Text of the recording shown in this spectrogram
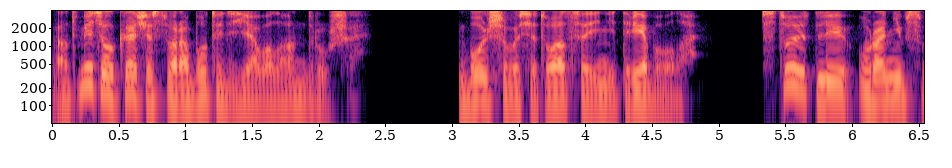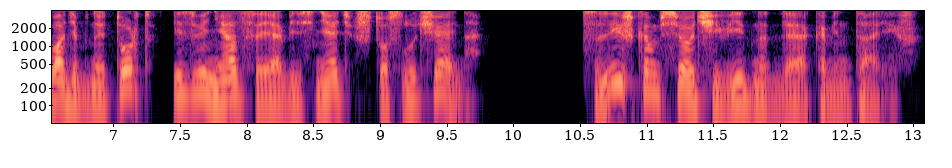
отметил качество работы дьявола Андруша. Большего ситуация и не требовала. Стоит ли, уронив свадебный торт, извиняться и объяснять, что случайно? Слишком все очевидно для комментариев.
